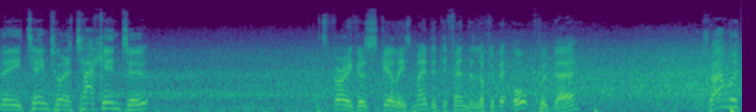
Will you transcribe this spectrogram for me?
the team to attack into. That's very good skill. He's made the defender look a bit awkward there. Dramwood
